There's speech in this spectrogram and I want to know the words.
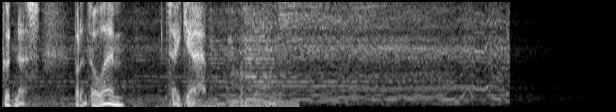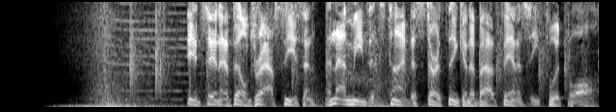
goodness. But until then, take care. It's NFL draft season, and that means it's time to start thinking about fantasy football.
